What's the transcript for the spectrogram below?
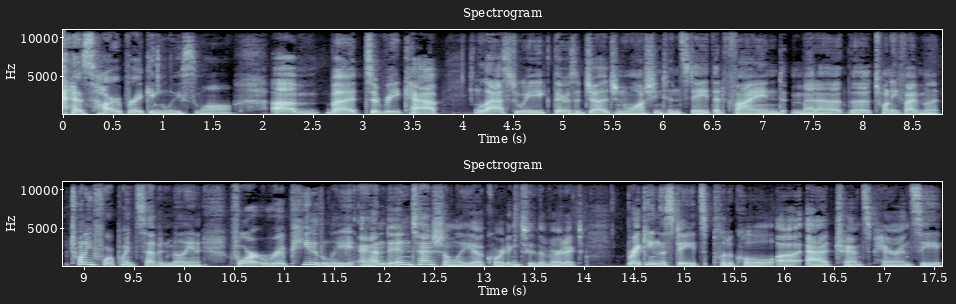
as heartbreakingly small. Um, but to recap, last week there's a judge in Washington state that fined Meta the 25 million, 24.7 million for repeatedly and intentionally, according to the verdict, breaking the state's political uh, ad transparency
